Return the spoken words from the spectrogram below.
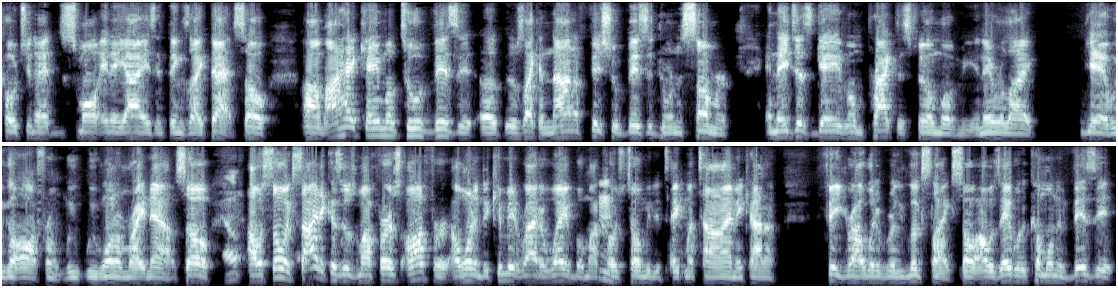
coaching at small NAIs and things like that. So um, I had came up to a visit. Uh, it was like a non-official visit during the summer, and they just gave them practice film of me, and they were like, "Yeah, we gonna offer him. We we want him right now." So oh. I was so excited because it was my first offer. I wanted to commit right away, but my mm. coach told me to take my time and kind of figure out what it really looks like. So I was able to come on a visit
